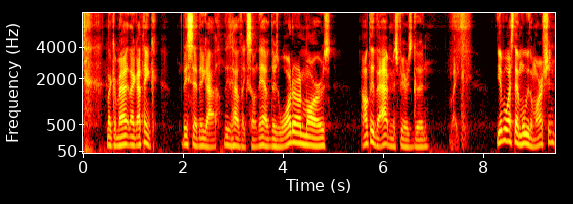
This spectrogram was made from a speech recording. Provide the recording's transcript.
like imagine. Like I think they said they got they have like some. They have there's water on Mars. I don't think the atmosphere is good. Like, you ever watch that movie, The Martian?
